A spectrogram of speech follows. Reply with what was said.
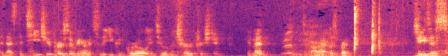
and that's to teach you perseverance so that you can grow into a mature Christian. Amen? Amen. All right, let's pray. Jesus,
